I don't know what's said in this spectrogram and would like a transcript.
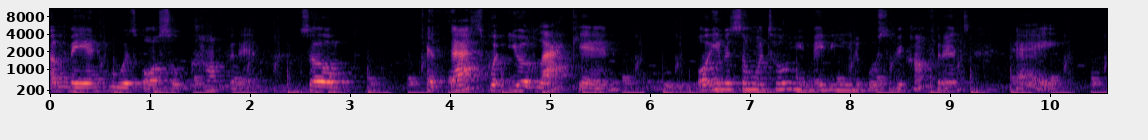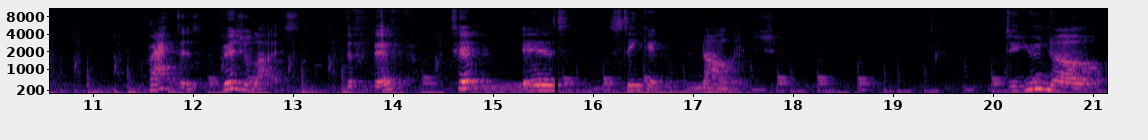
a man who is also confident. So if that's what you're lacking, or even someone told you maybe you need to boost up your confidence, hey, practice, visualize. The fifth tip is seeking knowledge. Do you know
